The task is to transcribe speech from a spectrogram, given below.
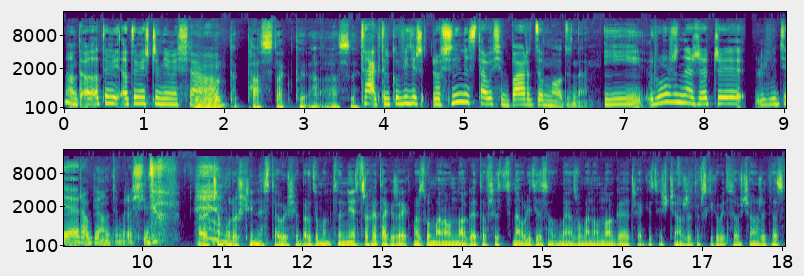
No, to, o, tym, o tym jeszcze nie myślałam. Pas, tak? P-A-A-sy. Tak, tylko widzisz, rośliny stały się bardzo modne i różne rzeczy ludzie robią tym roślinom. Ale czemu rośliny stały się bardzo modne? To nie jest trochę tak, że jak masz złamaną nogę, to wszyscy na ulicy są, mają złamaną nogę? Czy jak jesteś w ciąży, to wszystkie kobiety są w ciąży? Teraz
